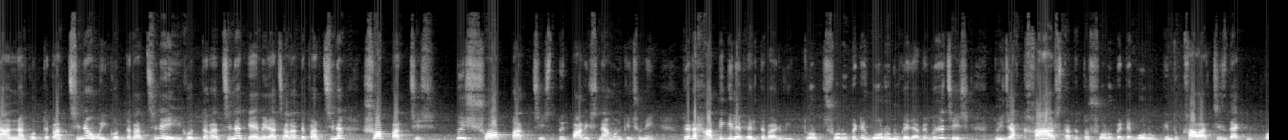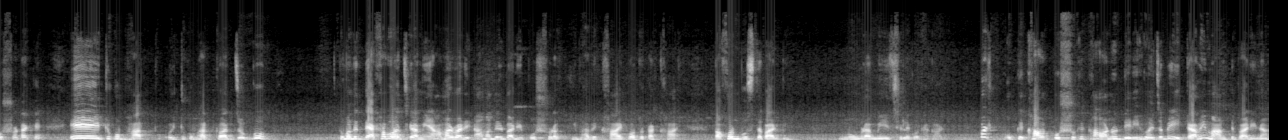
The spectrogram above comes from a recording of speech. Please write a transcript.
রান্না করতে পারছি না, ওই করতে পারছি না, এই করতে পারছি না, ক্যামেরা চালাতে পারছি না, সব পাচ্ছিস, তুই সব পাচ্ছিস, তুই পারিস না এমন কিছু নেই। তুই একটা হাতি গিলে ফেলতে পারবি, তোর সরু পেটে গরু ঢুকে যাবে, বুঝেছিস? তুই যা খাস তাতে তোর সরু পেটে গরু, কিন্তু খাওয়াচ্ছিস দেখ পোষ্যটাকে, এইটুকু ভাত, ওইটুকু ভাত খাওয়ার যোগ্য? তোমাদের দেখাবো আজকে আমি আমার বাড়ি, আমাদের বাড়ির পোষ্যরা কীভাবে খায়, কতটা খায়, তখন বুঝতে পারবি। নোংরা মেয়ে ছেলে কোথাকার? বাট ওকে খাওয়া, পোষ্যকে খাওয়ানো দেরি হয়ে যাবে, এটা আমি মানতে পারি না।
